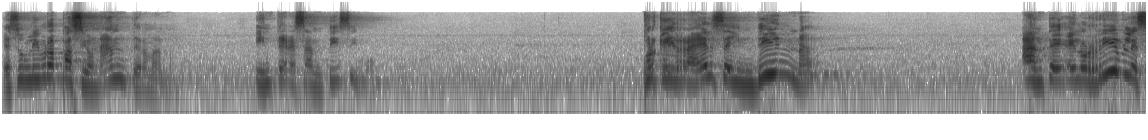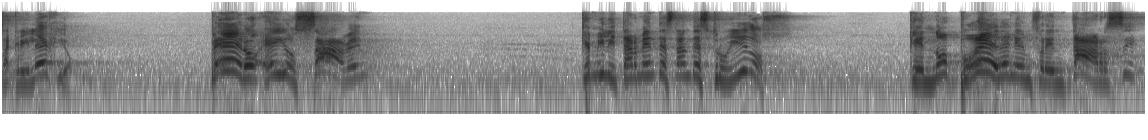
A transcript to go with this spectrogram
Es un libro apasionante, hermano. Interesantísimo. Porque Israel se indigna ante el horrible sacrilegio. Pero ellos saben que militarmente están destruidos que no pueden enfrentarse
